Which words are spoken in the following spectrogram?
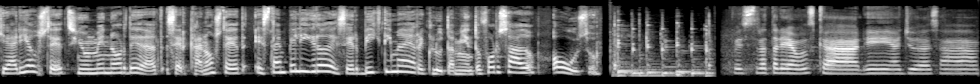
¿qué haría usted si un menor de edad cercano a usted está en peligro de ser víctima de reclutamiento forzado o uso? Pues trataría de buscar eh, ayudas a,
